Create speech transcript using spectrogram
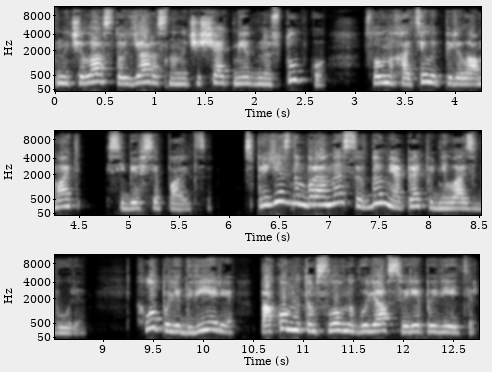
начала столь яростно начищать медную ступку, словно хотела переломать себе все пальцы. С приездом баронессы в доме опять поднялась буря. Хлопали двери, по комнатам словно гулял свирепый ветер,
